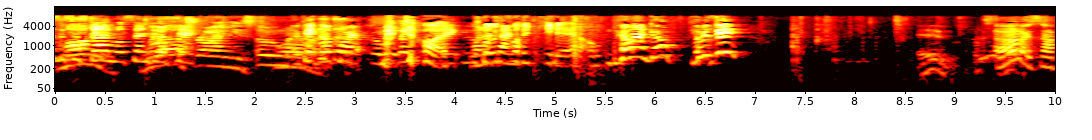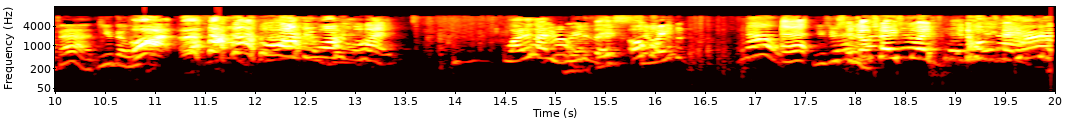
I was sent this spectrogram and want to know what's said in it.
as this is done, we'll send you we're a all pic. trying these. Oh my Okay, go for it. Oh my Wait, wait, god. wait. It One at a looks time. like yeah. Come on, go. Let me see. Ew. Oh, it's not bad. You go. What? why? Why? Why? Why did I agree to this? Oh. Joey, No. Eh, use your It spoon. don't taste good. It don't taste good. I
